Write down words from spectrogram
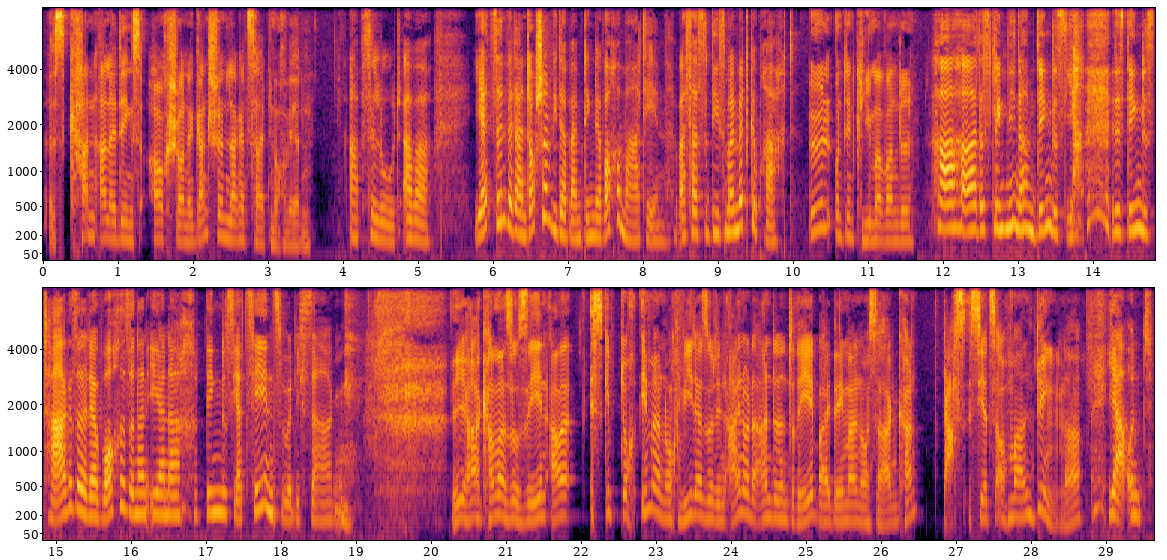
Es kann allerdings auch schon eine ganz schön lange Zeit noch werden. Absolut. Aber Jetzt sind wir dann doch schon wieder beim Ding der Woche, Martin. Was hast du diesmal mitgebracht? Öl und den Klimawandel. Haha, das klingt nicht nach dem Ding des, ja des Ding des Tages oder der Woche, sondern eher nach Ding des Jahrzehnts, würde ich sagen. Ja, kann man so sehen, aber es gibt doch immer noch wieder so den ein oder anderen Dreh, bei dem man noch sagen kann, das ist jetzt auch mal ein Ding, ne? Ja, und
